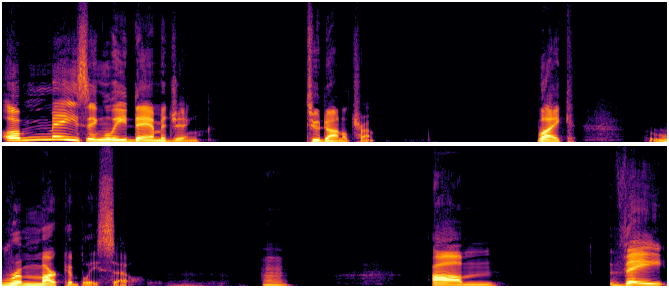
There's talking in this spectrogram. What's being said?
amazingly damaging to Donald Trump. Like, remarkably so. Mm. Um, they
